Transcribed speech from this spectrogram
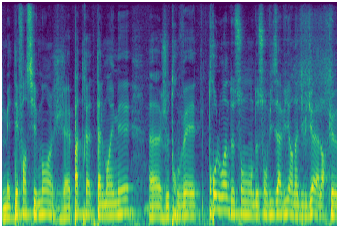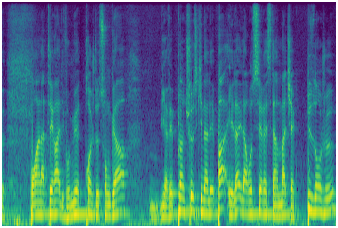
Mais défensivement, j'avais pas très, tellement aimé. Euh, je le trouvais trop loin de son de son vis-à-vis en individuel, alors que pour un latéral, il vaut mieux être proche de son gars. Il y avait plein de choses qui n'allaient pas. Et là, il a resserré. C'était un match avec plus d'enjeux,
